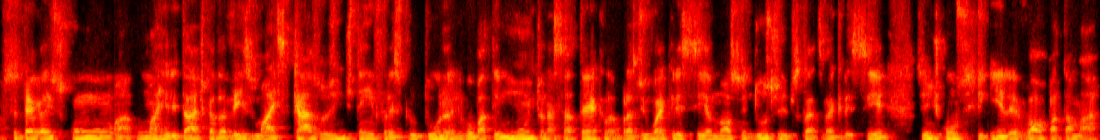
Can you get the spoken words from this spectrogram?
você pega isso como uma, uma realidade cada vez mais. Caso a gente tenha infraestrutura, eu vou bater muito nessa tecla, o Brasil vai crescer, a nossa indústria de bicicletas vai crescer, se a gente conseguir levar o patamar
